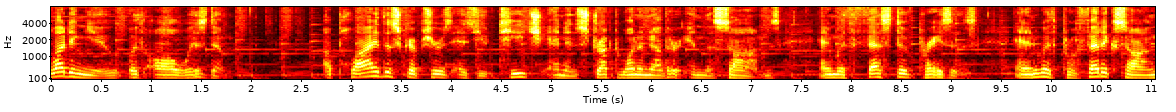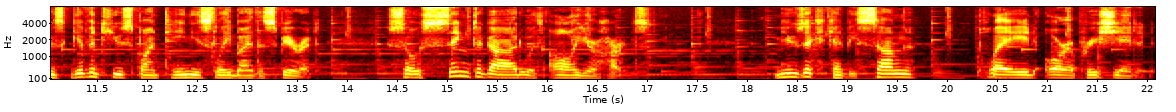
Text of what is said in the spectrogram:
flooding you with all wisdom. Apply the Scriptures as you teach and instruct one another in the Psalms, and with festive praises, and with prophetic songs given to you spontaneously by the Spirit. So sing to God with all your hearts. Music can be sung, played, or appreciated?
